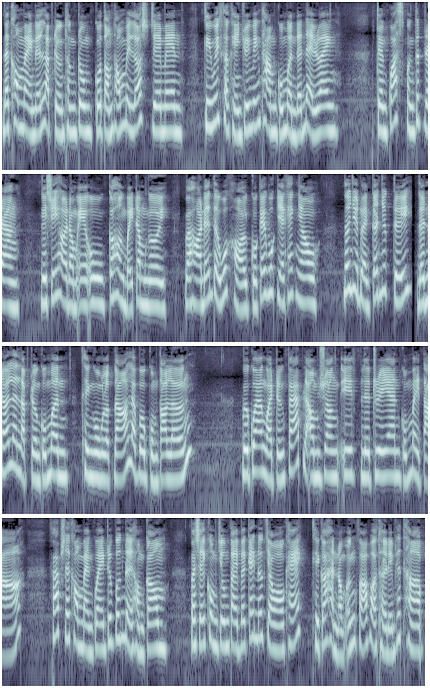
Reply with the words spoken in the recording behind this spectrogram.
đã không màng đến lập trường thân trung của Tổng thống Milos Zeman, kiên quyết thực hiện chuyến viếng thăm của mình đến Đài Loan. Trần Quas phân tích rằng, nghị sĩ Hội đồng EU có hơn 700 người và họ đến từ quốc hội của các quốc gia khác nhau. Nếu như đoàn kết nhất trí để nói lên lập trường của mình, thì nguồn lực đó là vô cùng to lớn. Vừa qua, Ngoại trưởng Pháp là ông Jean-Yves Le Drian cũng bày tỏ, Pháp sẽ không bàn quan trước vấn đề Hồng Kông và sẽ cùng chung tay với các nước châu Âu khác khi có hành động ứng phó vào thời điểm thích hợp.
